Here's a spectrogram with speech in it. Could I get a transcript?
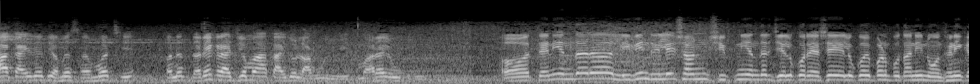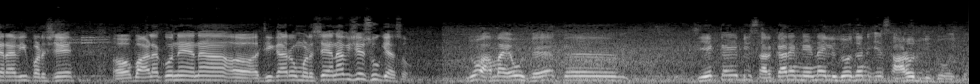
આ કાયદાથી અમે સહમત છીએ અને દરેક રાજ્યમાં આ કાયદો લાગવો જોઈએ. મારા એવું કહેવું છે. તેની અંદર લિવ ઇન રિલેશનશીપની અંદર જે લોકો રહેશે એ લોકોએ પણ પોતાની નોંધણી કરાવવી પડશે. બાળકોને એના અધિકારો મળશે. એના વિશે શું કહેશો? જો આમાં એવું છે કે જે કંઈ બી સરકારે નિર્ણય લીધો છે ને એ સારો જ લીધો હોય છે.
